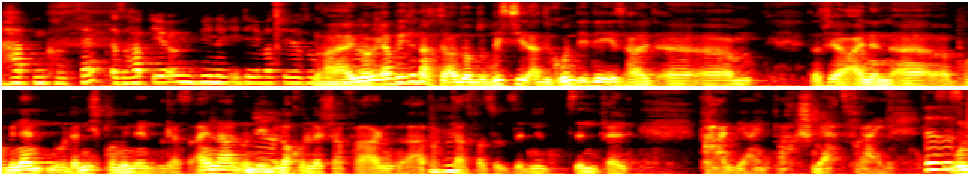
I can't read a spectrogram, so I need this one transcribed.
habt ein Konzept? Also habt ihr irgendwie eine Idee, was ihr so Nein, machen wollt? ja, wie gedacht, also so ein bisschen, also die Grundidee ist halt, äh, ähm, dass wir einen äh, prominenten oder nicht prominenten Gast einladen und Ja. den Loch und Löcher fragen, einfach Mhm. das, was uns in den Sinn fällt, fragen wir einfach schmerzfrei, Das ist geil.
